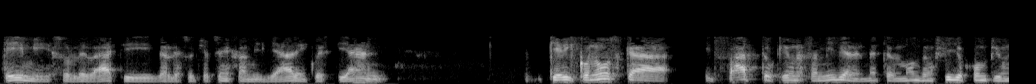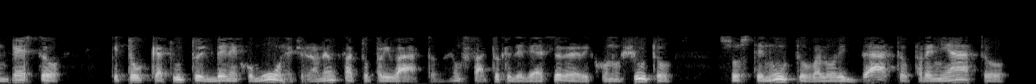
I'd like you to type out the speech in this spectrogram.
temi sollevati dalle associazioni familiari in questi anni, che riconosca il fatto che una famiglia nel mettere al mondo un figlio compie un gesto che tocca tutto il bene comune, cioè non è un fatto privato, è un fatto che deve essere riconosciuto, sostenuto, valorizzato, premiato,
